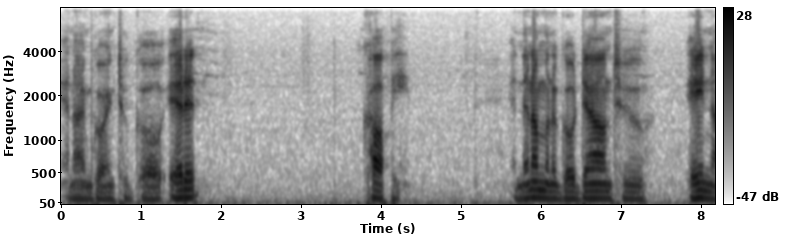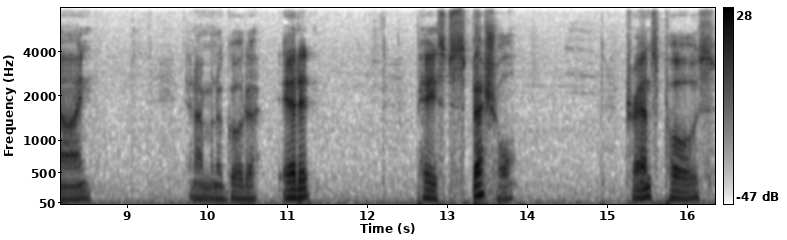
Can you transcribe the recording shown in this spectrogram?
and I'm going to go edit copy. And then I'm going to go down to A9 and I'm going to go to edit paste special transpose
